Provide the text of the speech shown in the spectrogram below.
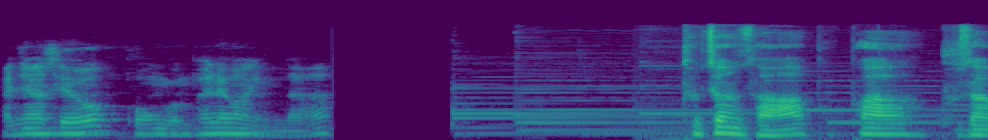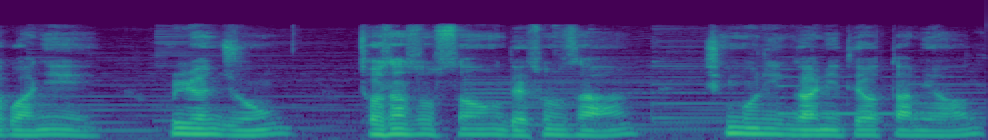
안녕하세요 보험금 팔례방입니다 특전사 폭파 부사관이 훈련 중 저산소성 뇌손상 식물인간이 되었다면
